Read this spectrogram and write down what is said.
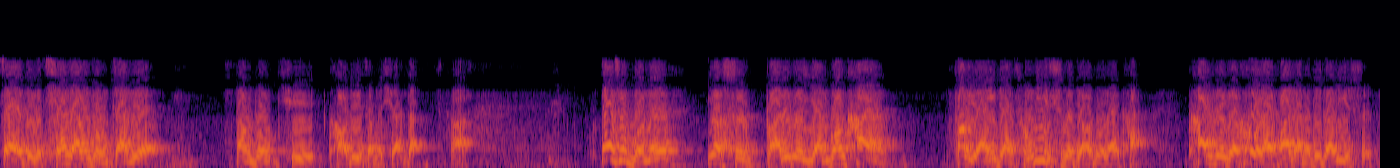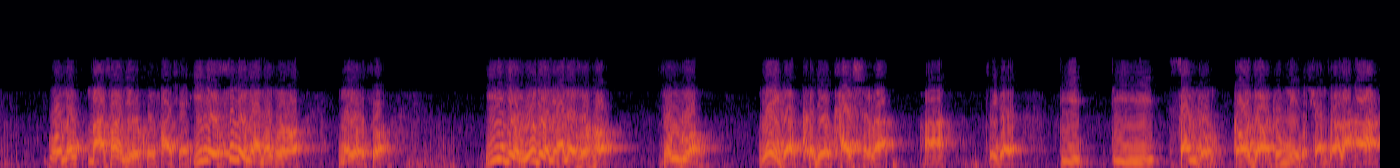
在这个前两种战略当中去考虑怎么选的啊，但是我们要是把这个眼光看放远一点，从历史的角度来看。看这个后来发展的这段历史，我们马上就会发现，一九四九年的时候没有做，一九五九年的时候，中共那个可就开始了啊，这个第第三种高调中立的选择了啊。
